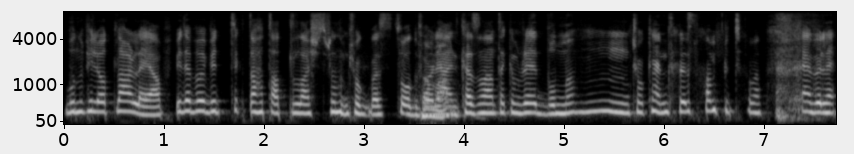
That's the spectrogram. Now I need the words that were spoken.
Bunu pilotlarla yap. Bir de böyle bir tık daha tatlılaştıralım. Çok basit oldu Tamam. böyle. Yani kazanan takım Red Bull mu? Hmm, çok enteresan bir cevap. Yani böyle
